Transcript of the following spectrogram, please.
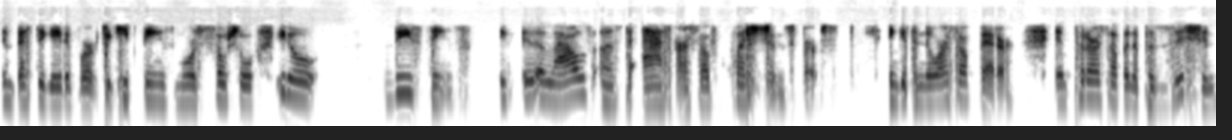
investigative work to keep things more social. You know, these things it, it allows us to ask ourselves questions first and get to know ourselves better and put ourselves in a position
